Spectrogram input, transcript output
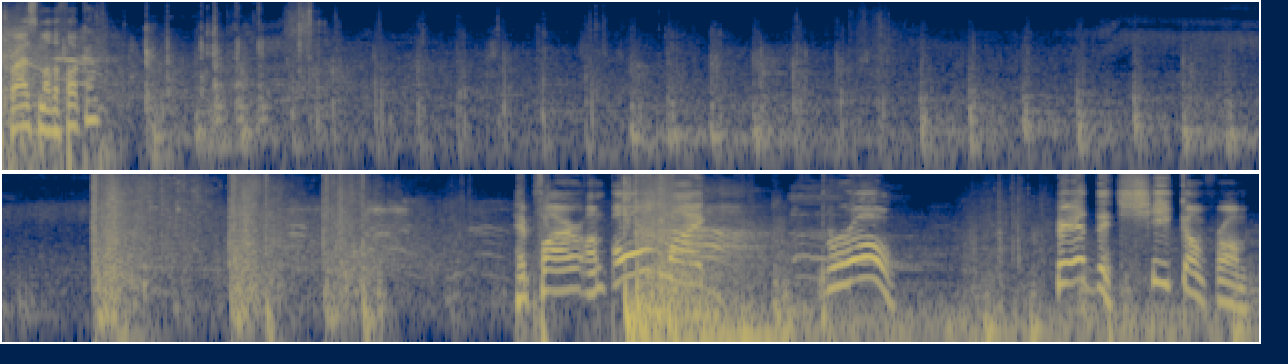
Surprise, motherfucker. Hipfire on- Oh my- Bro! Where did she come from?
